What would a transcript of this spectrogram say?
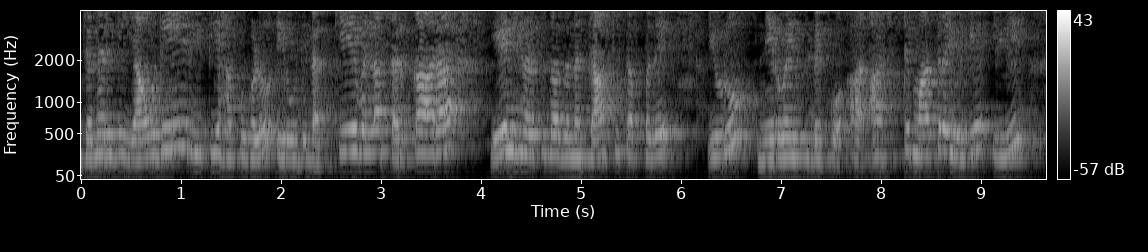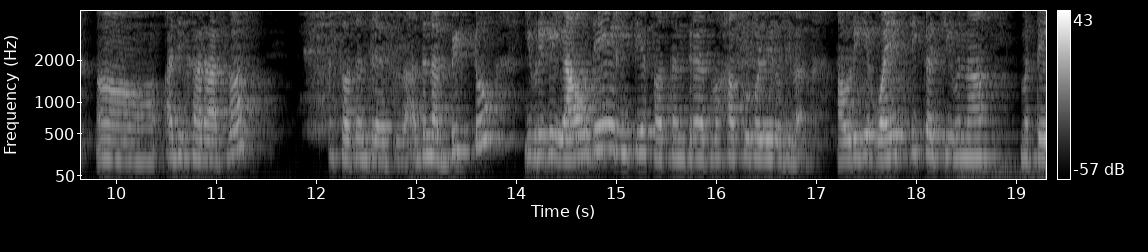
ಜನರಿಗೆ ಯಾವುದೇ ರೀತಿಯ ಹಕ್ಕುಗಳು ಇರುವುದಿಲ್ಲ. ಕೇವಲ ಸರ್ಕಾರ ಏನು ಹೇಳ್ತದೋ ಅದನ್ನು ಚಾಚು ತಪ್ಪದೆ ಇವರು ನಿರ್ವಹಿಸಬೇಕು. ಅಷ್ಟು ಮಾತ್ರ ಇವರಿಗೆ ಇಲ್ಲಿ ಅಧಿಕಾರ ಅಥವಾ ಸ್ವಾತಂತ್ರ್ಯ ಇರ್ತದೆ. ಅದನ್ನು ಬಿಟ್ಟು ಇವರಿಗೆ ಯಾವುದೇ ರೀತಿಯ ಸ್ವಾತಂತ್ರ್ಯ ಅಥವಾ ಹಕ್ಕುಗಳು ಇರೋದಿಲ್ಲ ಅವರಿಗೆ ವೈಯಕ್ತಿಕ ಜೀವನ ಮತ್ತು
